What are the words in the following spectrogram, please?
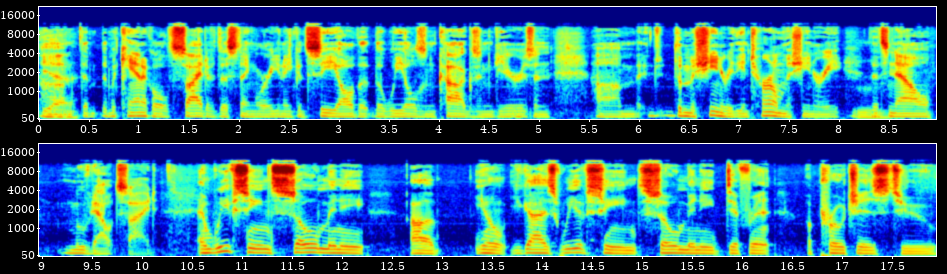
um, Yeah. the, the mechanical side of this thing, where you know you can see all the, the wheels and cogs and gears and um, the machinery, the internal machinery Mm. that's now moved outside. and we've seen so many uh, you know you guys we have seen so many different approaches to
